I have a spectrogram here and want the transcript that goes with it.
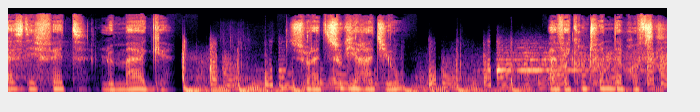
Place des Fêtes, le MAG, sur la Tsugi Radio, avec Antoine Dabrowski.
